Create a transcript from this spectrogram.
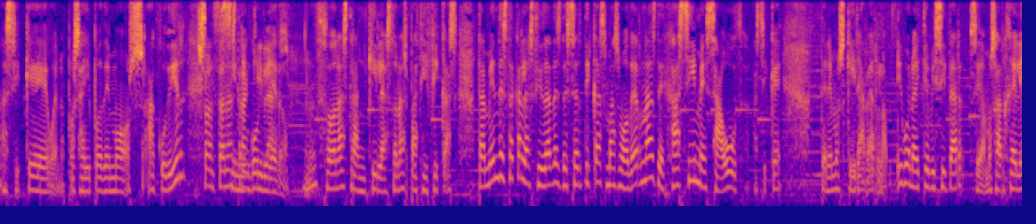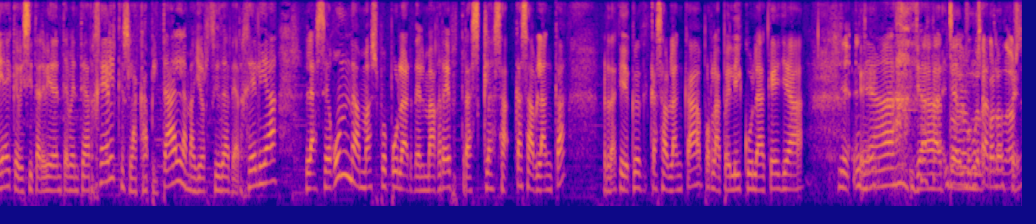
Así que, bueno, pues ahí podemos acudir Son zonas sin ningún tranquilas. miedo. ¿eh? Zonas tranquilas, zonas pacíficas. También destacan las ciudades desérticas más modernas de Hassi Mesaud, así que tenemos que ir a verlo. Y bueno, hay que visitar, si vamos a Argelia, hay que visitar evidentemente Argel, que es la capital, la mayor ciudad de Argelia, la segunda más popular del Magreb tras Casa- Casablanca, ¿verdad? Que yo creo que Casablanca, por la película aquella, Ya- eh, ya- ya ya todo el nos mundo la conoce.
